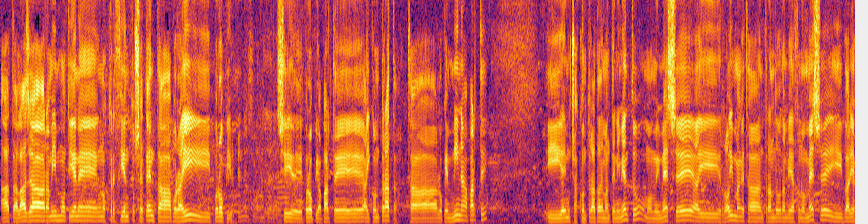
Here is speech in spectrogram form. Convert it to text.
Atalaya ahora mismo tiene unos 370 por ahí propios. Sí, de propio. Aparte hay contratas, está lo que es mina aparte y hay muchas contratas de mantenimiento, como mi meses, hay Royman que está entrando también hace unos meses y varias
